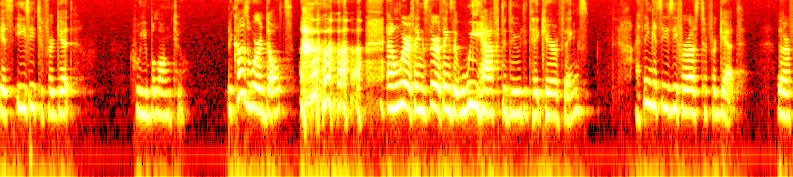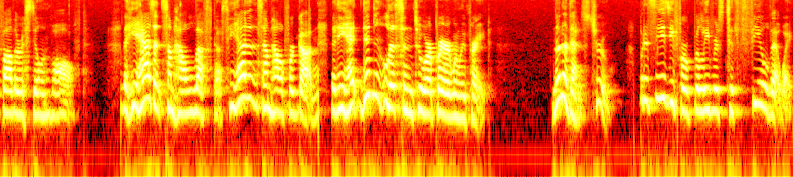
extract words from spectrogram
it's easy to forget who you belong to. Because we're adults and we're things, there are things that we have to do to take care of things. I think it's easy for us to forget that our Father is still involved, that He hasn't somehow left us, He hasn't somehow forgotten, that He ha- didn't listen to our prayer when we prayed. None of that is true. But it's easy for believers to feel that way.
